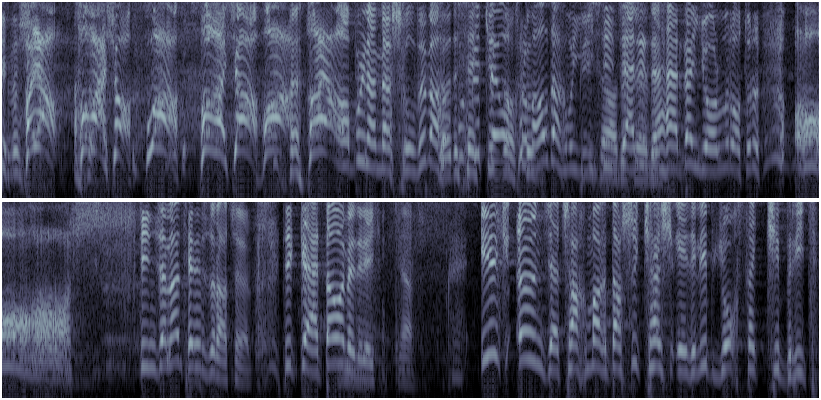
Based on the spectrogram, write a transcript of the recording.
çatmış. Haya, haşa, ha, haşa, ha, haya. Bu ilə məşğuldur. Bu sekiz, mütləq dokuz, oturmalı da bu dincəlir də, hərdən yorulur, oturur. Oh, dincələn televizor açır. Diqqət, davam edirik. İlk öncə çaxmaq daşı kəşf edilib yoxsa kibrit?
